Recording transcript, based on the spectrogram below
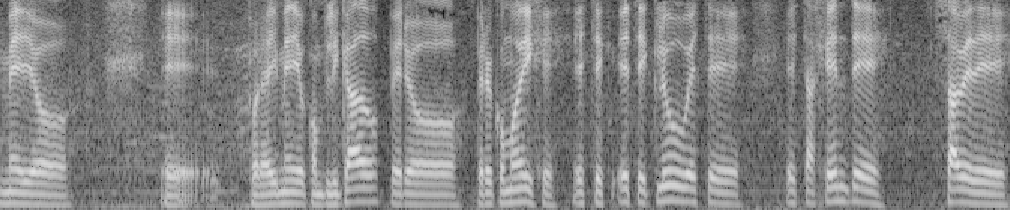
medio eh, por ahí medio complicado pero pero como dije este este club este esta gente sabe de,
